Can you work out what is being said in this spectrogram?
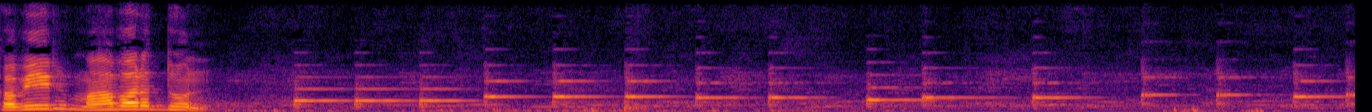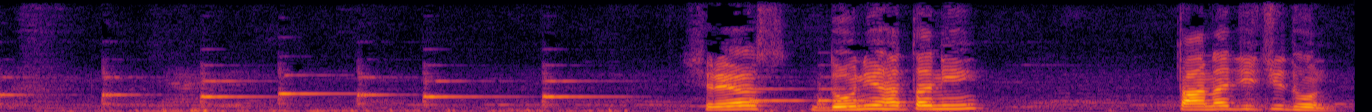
कबीर महाभारत दोन. श्रेयस दोन्ही हातांनी तानाजीची धून.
